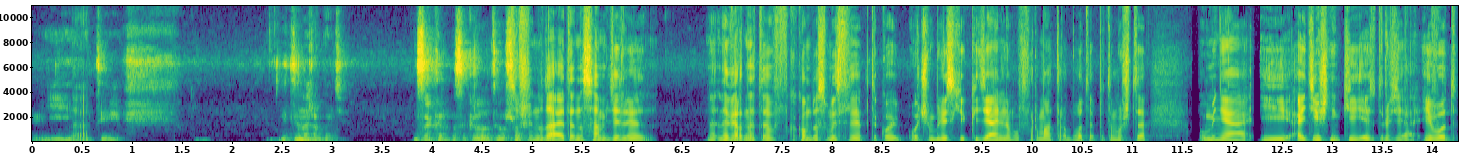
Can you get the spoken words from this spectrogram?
и, да. и ты и ты на работе. Закрыл, закрыл, и ты ушел. Слушай, ну да, это на самом деле Наверное, это в каком-то смысле такой очень близкий к идеальному формат работы, потому что у меня и айтишники есть друзья, и вот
